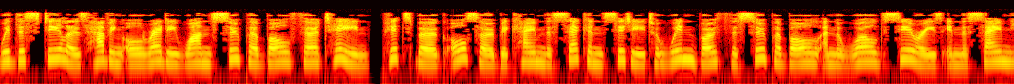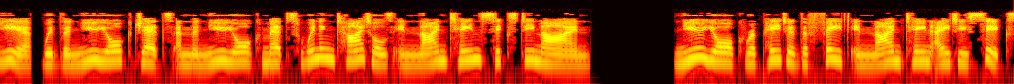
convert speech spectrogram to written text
With the Steelers having already won Super Bowl XIII, Pittsburgh also became the second city to win both the Super Bowl and the World Series in the same year, with the New York Jets and the New York Mets winning titles in 1969. New York repeated the feat in 1986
